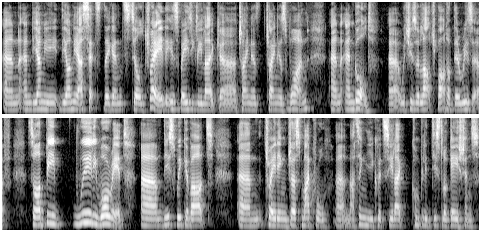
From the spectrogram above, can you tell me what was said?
and and the only the only assets they can still trade is basically like uh, China's China's yuan and and gold uh, which is a large part of their reserve. So I'd be really worried um, this week about um, trading just macro. Um, I think you could see like complete dislocations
